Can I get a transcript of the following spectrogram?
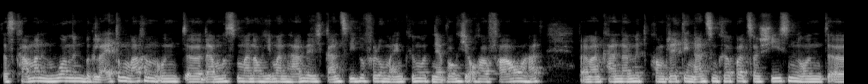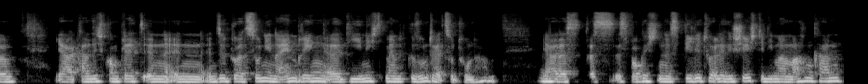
Das kann man nur mit Begleitung machen und äh, da muss man auch jemanden haben, der sich ganz liebevoll um einen kümmert und der wirklich auch Erfahrung hat, weil man kann damit komplett den ganzen Körper zerschießen und äh, ja, kann sich komplett in, in, in Situationen hineinbringen, äh, die nichts mehr mit Gesundheit zu tun haben. Ja, mhm. das, das ist wirklich eine spirituelle Geschichte, die man machen kann,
